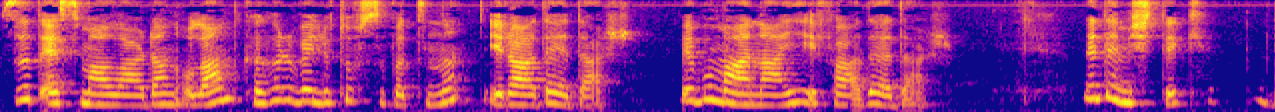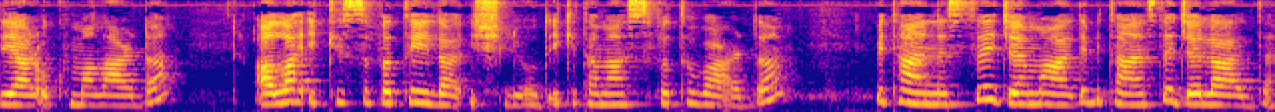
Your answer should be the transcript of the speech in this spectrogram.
zıt esmalardan olan kahır ve lütuf sıfatını irade eder ve bu manayı ifade eder. Ne demiştik diğer okumalarda? Allah iki sıfatıyla işliyordu. İki temel sıfatı vardı. Bir tanesi cemaldi, bir tanesi de celaldi.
